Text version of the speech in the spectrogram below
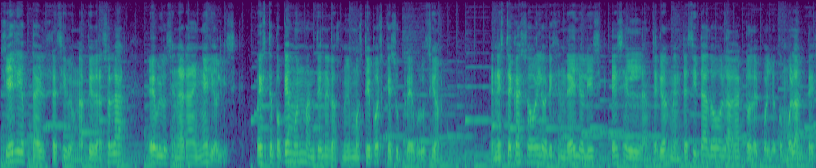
Si Helioptile recibe una piedra solar, evolucionará en Heliolisk. Este Pokémon mantiene los mismos tipos que su preevolución, en este caso, el origen de Heliolisk es el anteriormente citado lagarto de cuello con volantes,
